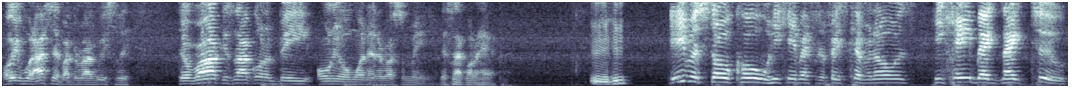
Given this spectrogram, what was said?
or even what I said about the Rock recently, the Rock is not going to be only on one end of WrestleMania. That's not going to happen. Mm-hmm. Even Stone Cold, when he came back to face Kevin Owens, he came back night two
